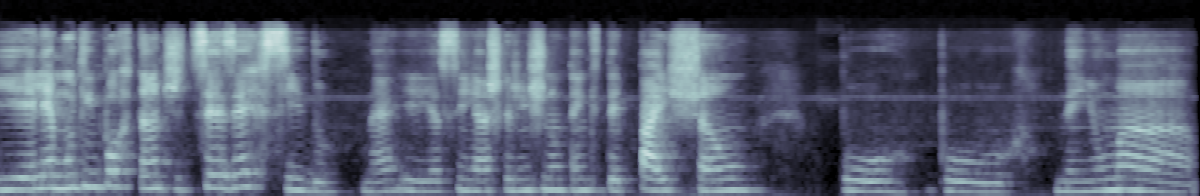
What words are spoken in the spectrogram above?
e ele é muito importante de ser exercido, né? E assim, acho que a gente não tem que ter paixão por, por nenhuma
